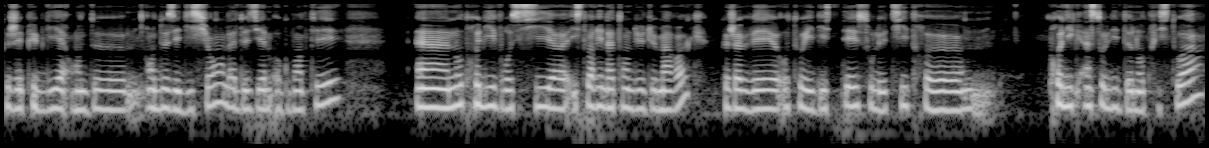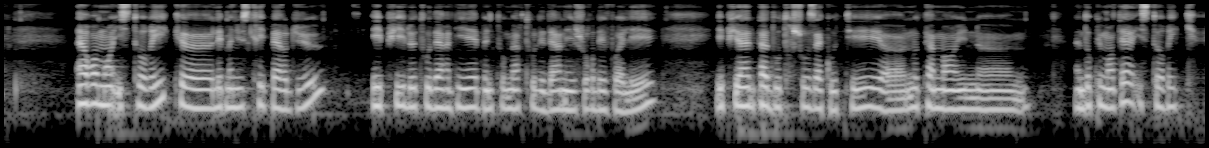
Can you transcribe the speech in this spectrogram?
que j'ai publié en deux, en deux éditions, la deuxième augmentée. Un autre livre aussi, euh, Histoire inattendue du Maroc, que j'avais auto-édité sous le titre euh, Chronique insolite de notre histoire. Un roman historique, euh, Les manuscrits perdus. Et puis le tout dernier, Bentoumer, tous les derniers jours dévoilés. Et puis un tas d'autres choses à côté, notamment une un documentaire historique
